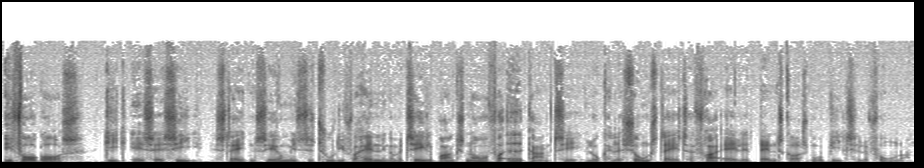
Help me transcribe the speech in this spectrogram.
I forgårs gik SSI, Statens Serum Institut, i forhandlinger med telebranchen om at få adgang til lokalisationsdata fra alle danskers mobiltelefoner.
